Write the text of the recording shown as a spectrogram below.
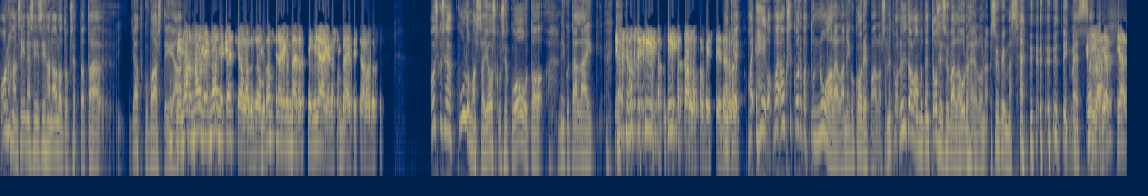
onhan siinä siis ihan aloitukset tota, jatkuvasti. Ja... Niin normi, normi keskialoitus on, mutta onko siinä niinku näitä niinku jääkiekossa B-piste-aloitukset? Olisiko siellä kulmassa joskus joku outo, niin kuin tällainen... Onko, onko se kiista, on vissiin sellainen? Niin, vai, hei, vai onko se korvattu nuolella niin kuin koripallossa? Nyt, nyt ollaan muuten tosi syvällä urheilun syvimmässä ytimessä. Kyllä, ja, ja,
